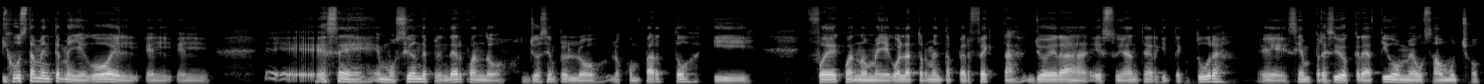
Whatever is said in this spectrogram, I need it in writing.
y justamente me llegó el, el eh, esa emoción de aprender cuando yo siempre lo, comparto y fue cuando me llegó la tormenta perfecta. Yo era estudiante de arquitectura, eh, siempre he sido creativo, me ha gustado mucho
